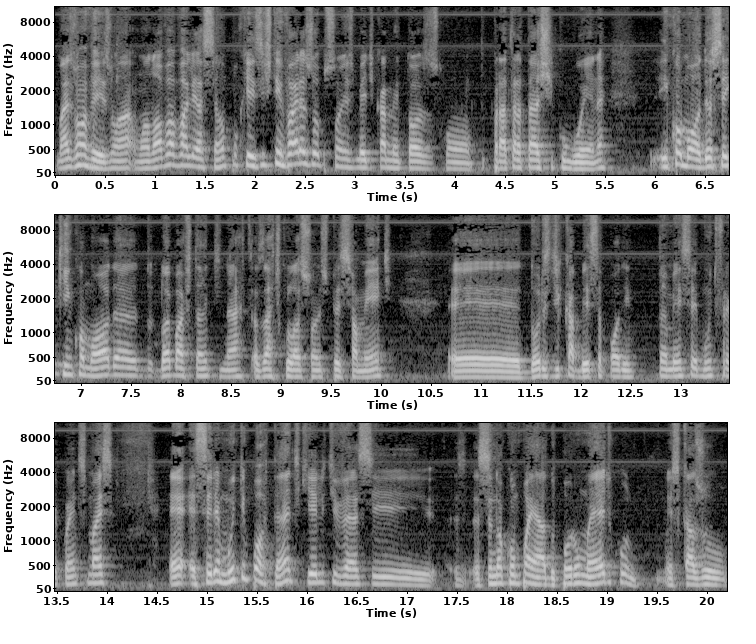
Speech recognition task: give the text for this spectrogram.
mais uma vez, uma, uma nova avaliação, porque existem várias opções medicamentosas para tratar a chikungunya, né? Incomoda, eu sei que incomoda, dói bastante nas as articulações especialmente. É, dores de cabeça podem também ser muito frequentes, mas é, é, seria muito importante que ele tivesse sendo acompanhado por um médico, nesse caso,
